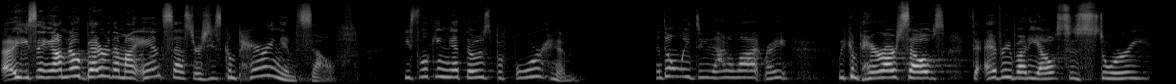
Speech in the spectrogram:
Uh, he's saying, I'm no better than my ancestors. He's comparing himself. He's looking at those before him. And don't we do that a lot, right? We compare ourselves to everybody else's story.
